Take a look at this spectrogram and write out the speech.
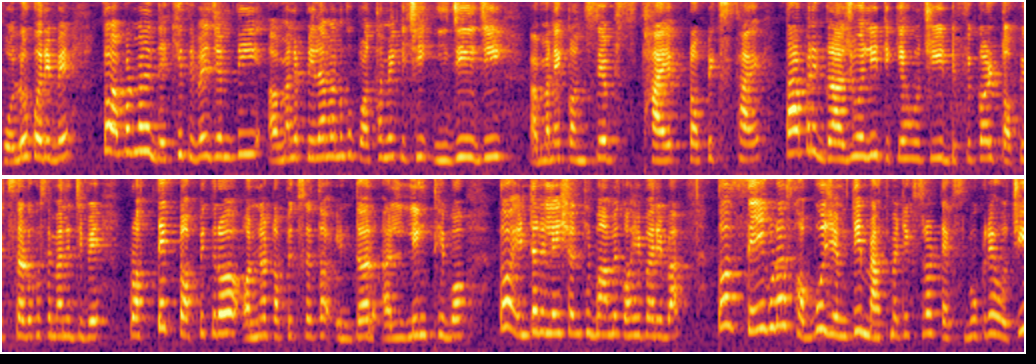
फोलो करेंगे तो आप देखी जमी मैंने पिला प्रथम किसी इजी इजी मानने कनसेप्ट थाए टपिक्स थाए तापर ग्राजुआली टी हूँ डिफिकल्ट टपिक्स आड़क से प्रत्येक टपिक्र अगर टपिक सहित इंटर लिंक थी ତ ଇଣ୍ଟର ରିଲେସନ୍ ଥିବ ଆମେ କହିପାରିବା ତ ସେଇଗୁଡ଼ା ସବୁ ଯେମିତି ମ୍ୟାଥମେଟିକ୍ସର ଟେକ୍ସଟ ବୁକ୍ରେ ହେଉଛି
